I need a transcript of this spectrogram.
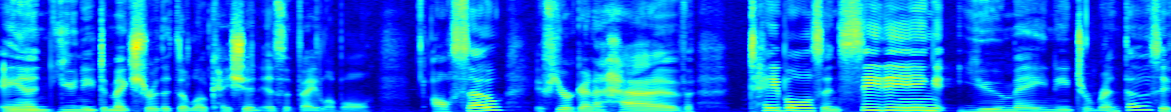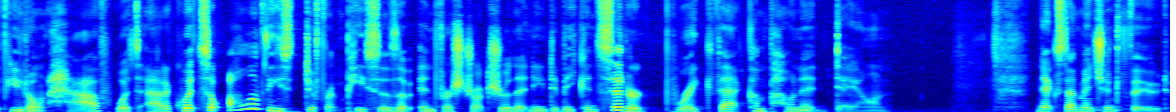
and you need to make sure that the location is available. Also, if you're going to have tables and seating, you may need to rent those if you don't have what's adequate. So, all of these different pieces of infrastructure that need to be considered, break that component down. Next, I mentioned food.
